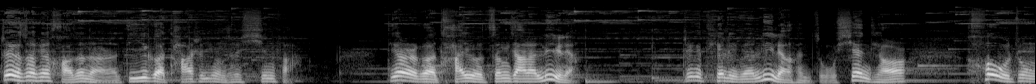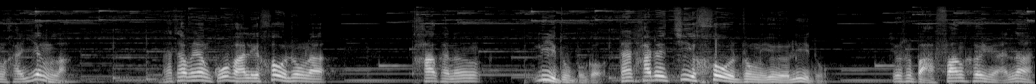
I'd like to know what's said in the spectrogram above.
这个作品好在哪儿呢？第一个，它是用的是新法；第二个，它又增加了力量。这个帖里面力量很足，线条厚重还硬朗。那它不像古法里厚重了，它可能力度不够，但是它这既厚重又有力度。就是把方和圆呢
